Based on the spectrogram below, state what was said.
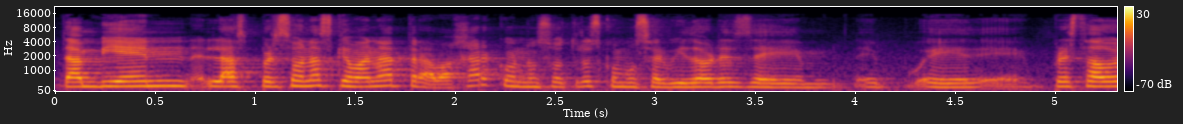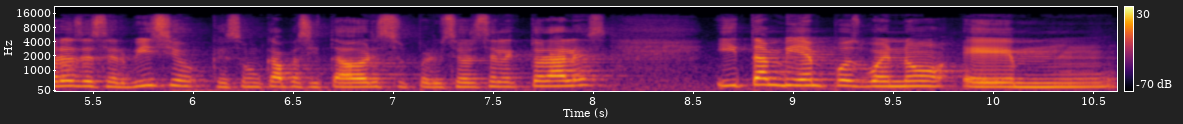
También las personas que van a trabajar con nosotros como servidores de, eh, prestadores de servicio, que son capacitadores y supervisores electorales. Y también, pues bueno, em,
